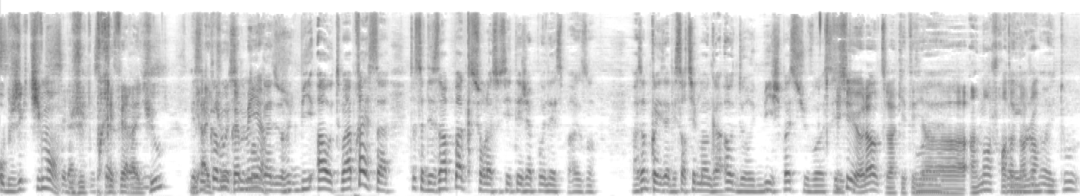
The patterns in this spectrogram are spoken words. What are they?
objectivement. Je préfère IQ, mais c'est IQ comme est quand le même meilleur. manga de rugby out. Mais après, ça, ça, ça a des impacts sur la société japonaise, par exemple. Par exemple, quand ils avaient sorti le manga out de rugby, je sais pas si tu vois. c'est- Si, si, euh, là, c'est là qui était il y a un an, je crois, un Ouais, truc dans le genre. et tout.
